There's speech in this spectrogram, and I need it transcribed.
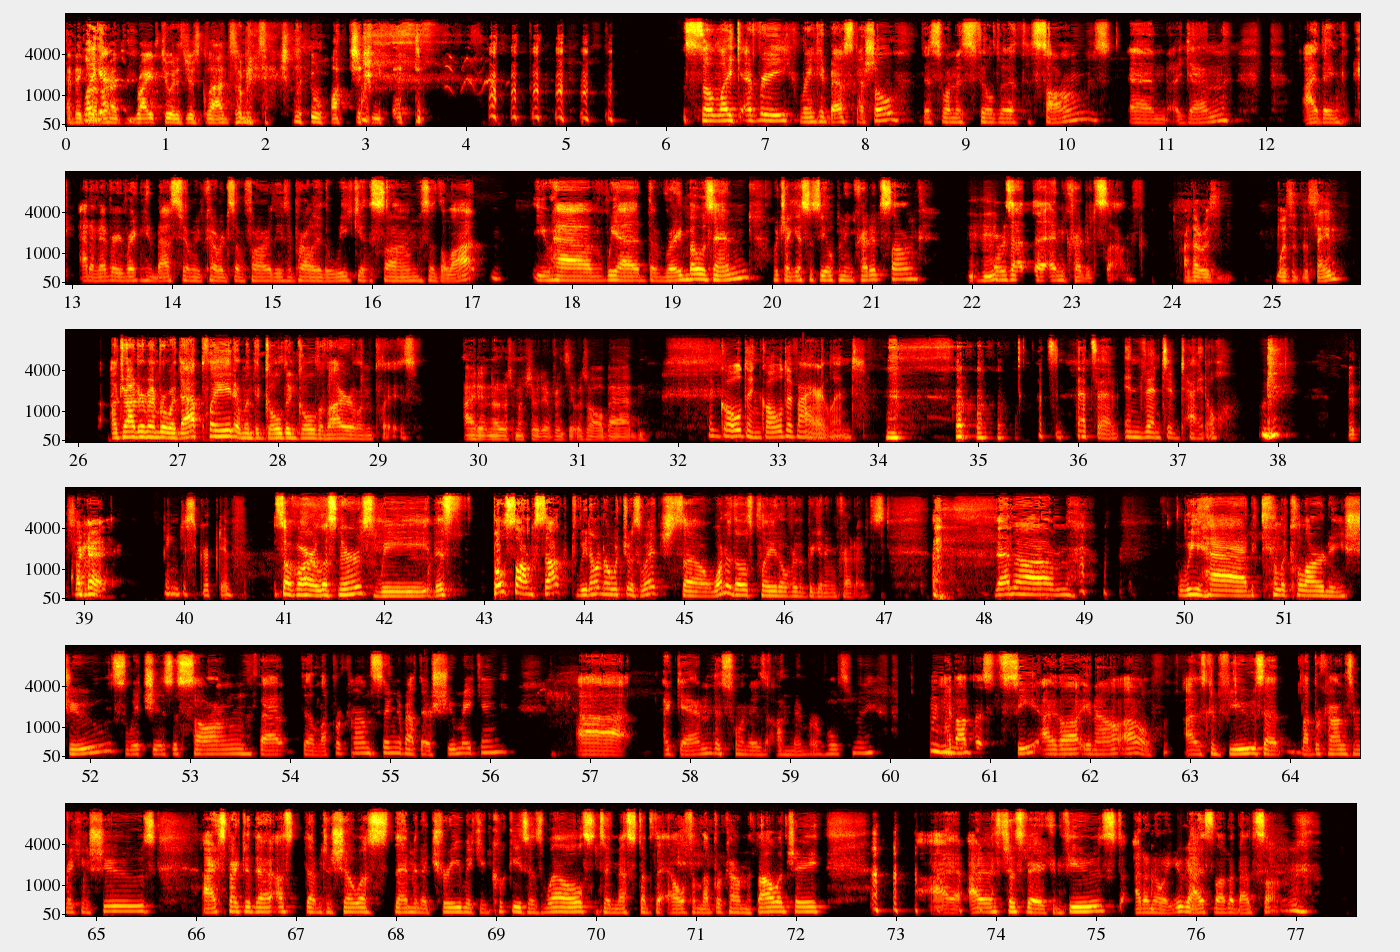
I think Like, whoever I- has rights to it. it is just glad somebody's actually watching it. So, like every Rankin Bass special, this one is filled with songs. And again, I think out of every Rankin Bass film we've covered so far, these are probably the weakest songs of the lot. You have we had the Rainbow's End, which I guess is the opening credits song, Mhm. or was that the end credits song? I thought it was was it the same? I'm trying to remember when that played and when the Golden Gold of Ireland plays. I didn't notice much of a difference. It was all bad. The Golden Gold of Ireland. That's that's a inventive title. It's okay, Being descriptive. so for our listeners, we this both songs sucked. We don't know which was which, so one of those played over the beginning credits. then um we had Killicalarney Shoes, which is a song that the leprechauns sing about their shoemaking. Uh again, this one is unmemorable to me. I mm-hmm. thought this. seat. I thought you know. Oh, I was confused that leprechauns are making shoes. I expected that us them to show us them in a tree making cookies as well, since they messed up the elf and leprechaun mythology. I I was just very confused. I don't know what you guys thought of that song.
